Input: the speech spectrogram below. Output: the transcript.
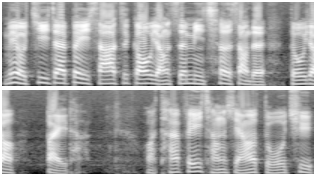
没有记在被杀之羔羊生命册上的，都要拜他。哇，他非常想要夺去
